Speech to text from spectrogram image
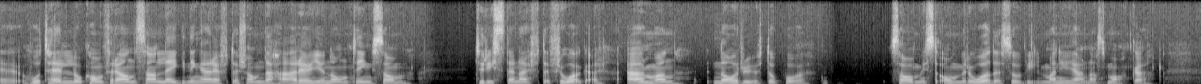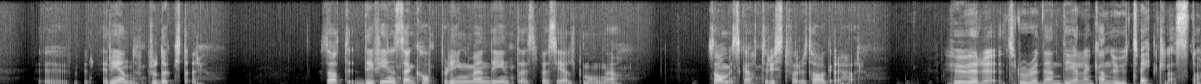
eh, hotell och konferensanläggningar eftersom det här är ju någonting som turisterna efterfrågar. Är man norrut och på samiskt område så vill man ju gärna smaka eh, renprodukter. Så att det finns en koppling men det är inte speciellt många samiska turistföretagare här. Hur tror du den delen kan utvecklas då?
